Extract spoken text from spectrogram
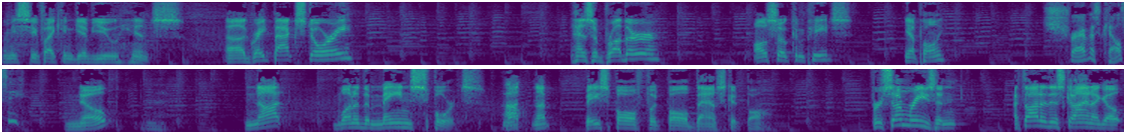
Let me see if I can give you hints. Uh, great backstory. Has a brother. Also competes. Yeah, Paulie? Travis Kelce? Nope. Not one of the main sports. Not not baseball, football, basketball. For some reason, I thought of this guy and I go,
